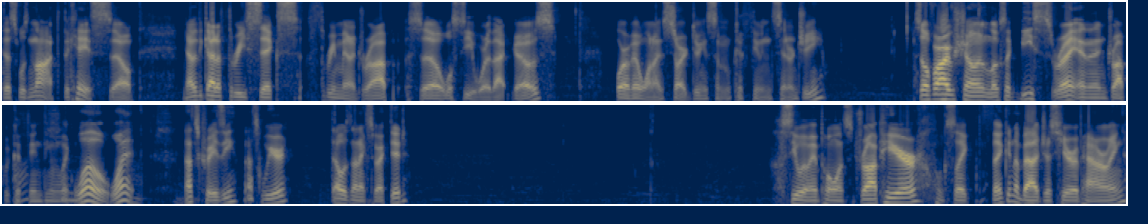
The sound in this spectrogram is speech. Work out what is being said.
this was not the case, so... Now we got a 3-6, 3-mana drop, so we'll see where that goes or if I want to start doing some Cthulhu synergy. So far I've shown looks like beasts, right? And then drop a Cthulhu thing like, whoa, what? That's crazy. That's weird. That was unexpected. See what my opponent wants to drop here. Looks like thinking about just hero powering.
